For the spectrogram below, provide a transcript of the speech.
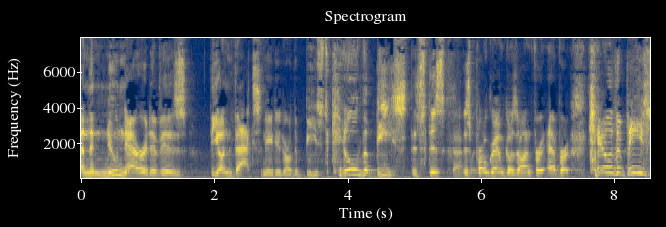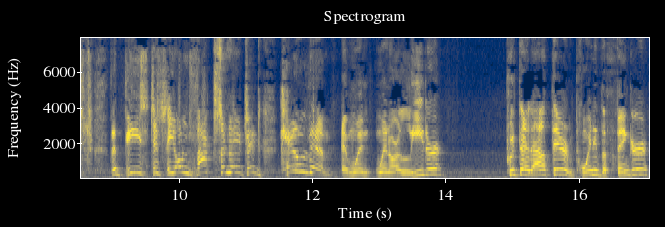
and the new narrative is the unvaccinated are the beast. Kill the beast. This this this program goes on forever. Kill the beast. The beast is the unvaccinated. Kill them. And when when our leader put that out there and pointed the finger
